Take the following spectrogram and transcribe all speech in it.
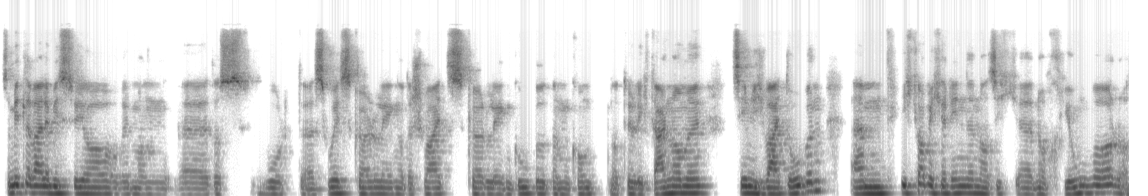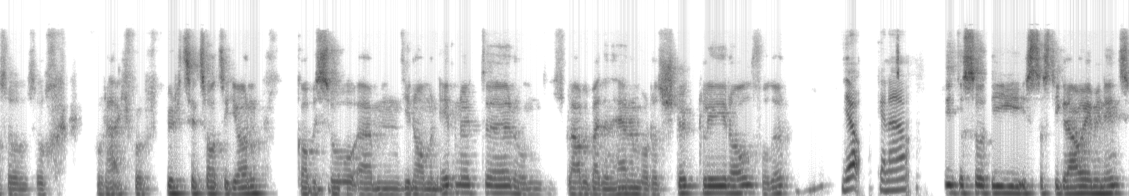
Also mittlerweile bist du ja, wenn man äh, das Wort äh, Swiss Curling oder Schweiz Curling googelt, dann kommt natürlich dein Name ziemlich weit oben. Ähm, ich kann mich erinnern, als ich äh, noch jung war, also so vielleicht vor 15, 20 Jahren, gab es so ähm, die Namen Ebnötter und ich glaube bei den Herren war das Stöckli, Ralf, oder? Ja, genau. Ist das, so die, ist das die graue Eminenz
